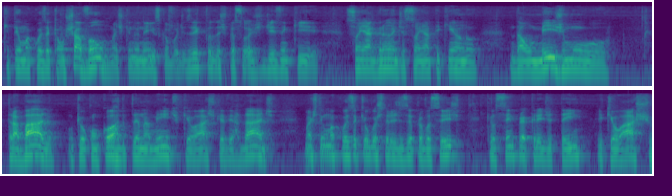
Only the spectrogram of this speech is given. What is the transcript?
que tem uma coisa que é um chavão, mas que não é nem isso que eu vou dizer, que todas as pessoas dizem que sonhar grande, sonhar pequeno dá o mesmo trabalho, o que eu concordo plenamente, o que eu acho que é verdade, mas tem uma coisa que eu gostaria de dizer para vocês, que eu sempre acreditei e que eu acho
